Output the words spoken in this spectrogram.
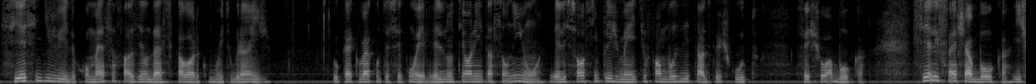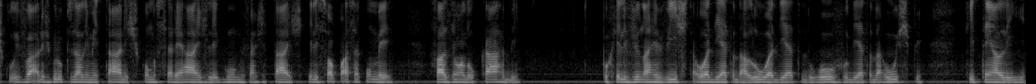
Se esse indivíduo começa a fazer um déficit calórico muito grande, o que é que vai acontecer com ele? Ele não tem orientação nenhuma. Ele só simplesmente o famoso ditado que eu escuto: fechou a boca. Se ele fecha a boca e exclui vários grupos alimentares, como cereais, legumes, vegetais, ele só passa a comer, fazer uma low carb, porque ele viu na revista ou a dieta da lua, a dieta do ovo, a dieta da USP, que tem ali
